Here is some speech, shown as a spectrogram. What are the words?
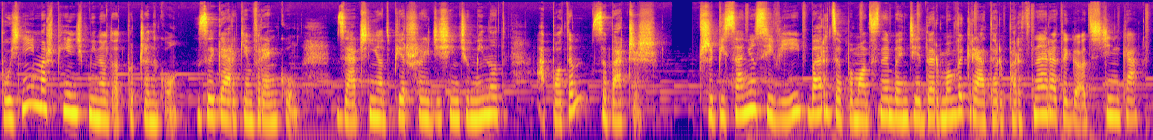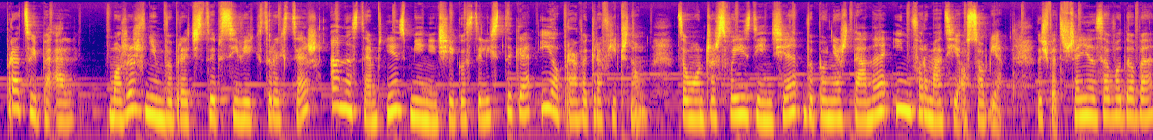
Później masz 5 minut odpoczynku, zegarkiem w ręku. Zacznij od pierwszych 10 minut, a potem zobaczysz. Przy pisaniu CV bardzo pomocny będzie darmowy kreator partnera tego odcinka Pracuj.pl. Możesz w nim wybrać typ CV, który chcesz, a następnie zmienić jego stylistykę i oprawę graficzną. Załączasz swoje zdjęcie, wypełniasz dane i informacje o sobie, doświadczenia zawodowe,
